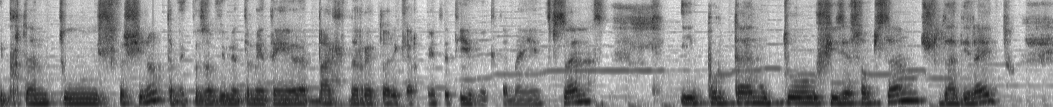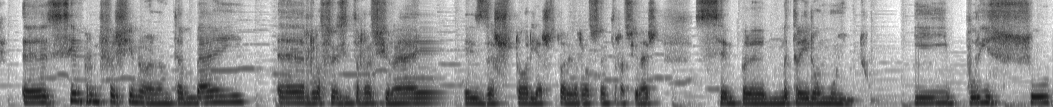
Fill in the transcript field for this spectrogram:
E, portanto, isso fascinou. Também, depois, obviamente, também tem a parte da retórica argumentativa que também é interessante e, portanto, fiz essa opção de estudar Direito. Uh, sempre me fascinaram também relações internacionais, a história, a história das relações internacionais sempre me atraíram muito. E por isso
